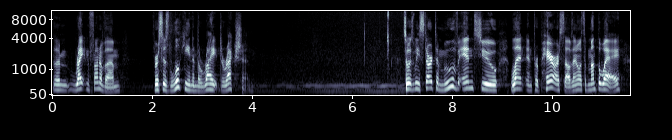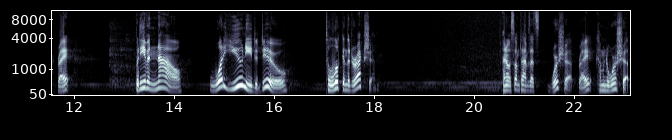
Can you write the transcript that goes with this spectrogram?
them right in front of them versus looking in the right direction. So, as we start to move into Lent and prepare ourselves, I know it's a month away, right? But even now, what do you need to do to look in the direction? I know sometimes that's worship, right? Coming to worship.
